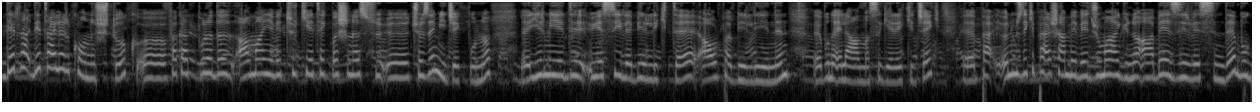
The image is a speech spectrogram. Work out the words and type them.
deta- detayları konuştuk. E, fakat burada Almanya ve Türkiye tek başına sü- e, çözemeyecek bunu. E, 27 üyesiyle birlikte Avrupa Birliği'nin e, bunu ele alması gerekecek. E, önümüzdeki Perşembe ve Cuma günü AB zirvesinde bu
